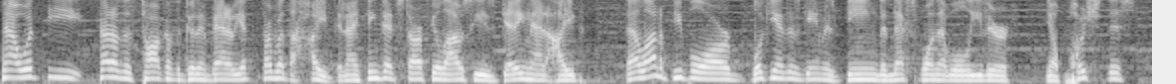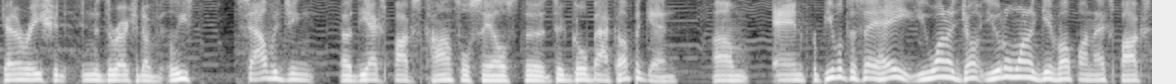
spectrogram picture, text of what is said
Now, with the kind of this talk of the good and bad, we have to talk about the hype, and I think that Starfield obviously is getting that hype. That a lot of people are looking at this game as being the next one that will either you know push this generation in the direction of at least salvaging uh, the Xbox console sales to to go back up again. Um, and for people to say, "Hey, you want to jump? You don't want to give up on Xbox."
